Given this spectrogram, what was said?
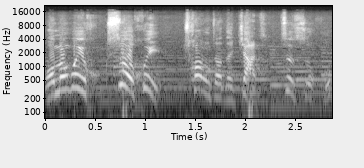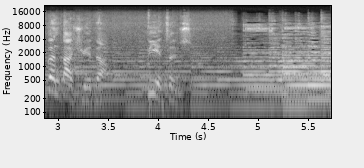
我们为社会创造的价值，这是湖畔大学的毕业证书。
